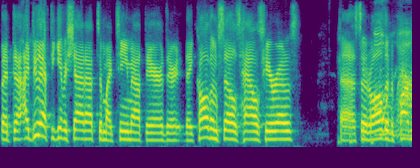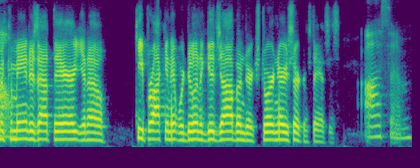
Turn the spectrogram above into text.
but uh, I do have to give a shout out to my team out there. They they call themselves Hal's Heroes. Uh, so to all the Oh, department wow. commanders out there, you know, keep rocking it. We're doing a good job under extraordinary circumstances. awesome.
